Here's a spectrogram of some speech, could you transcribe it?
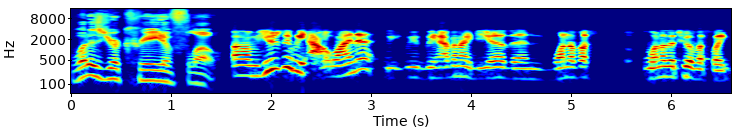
what is your creative flow? Um, usually we outline it. We, we we have an idea, then one of us, one of the two of us, like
